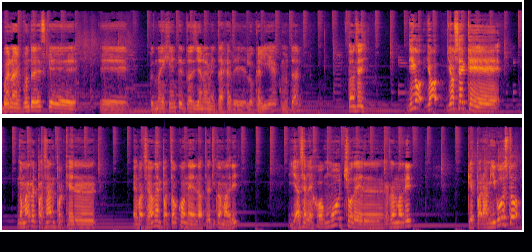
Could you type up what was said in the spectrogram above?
Bueno, el punto es que. eh, pues no hay gente, entonces ya no hay ventaja de localía como tal. Entonces, digo, yo, yo sé que nomás repasan porque el, el Barcelona empató con el Atlético de Madrid y ya se alejó mucho del Real Madrid. Que para mi gusto,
